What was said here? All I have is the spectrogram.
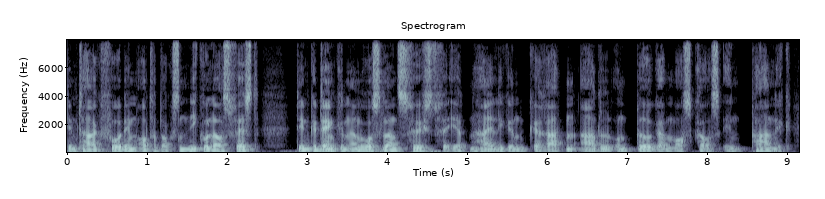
dem Tag vor dem orthodoxen Nikolausfest, dem Gedenken an Russlands höchst verehrten Heiligen, geraten Adel und Bürger Moskaus in Panik –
